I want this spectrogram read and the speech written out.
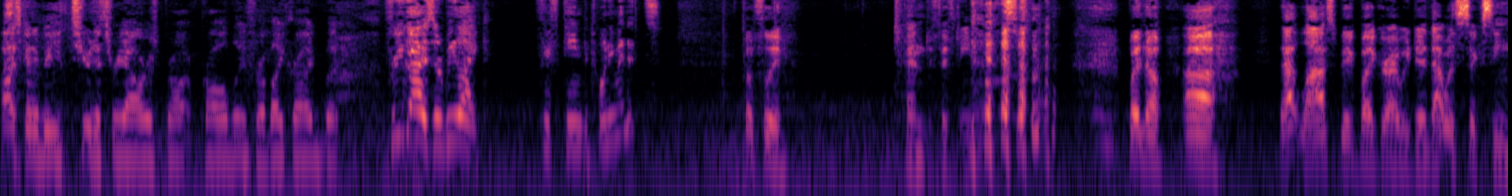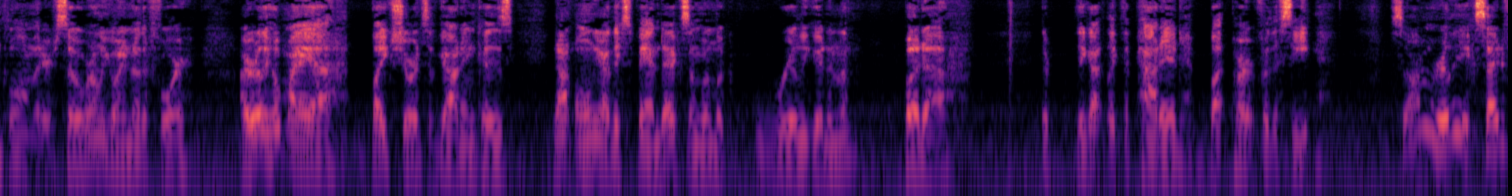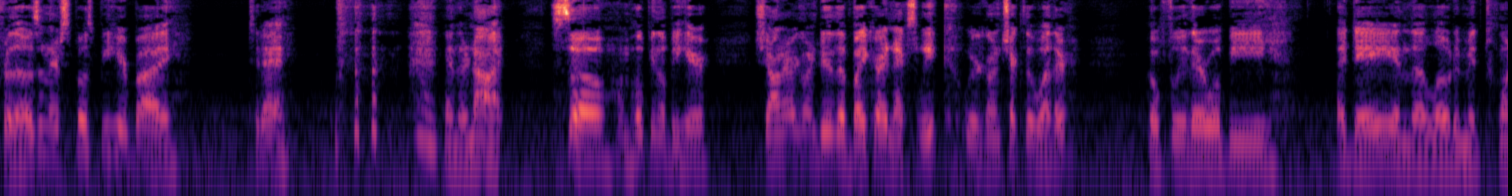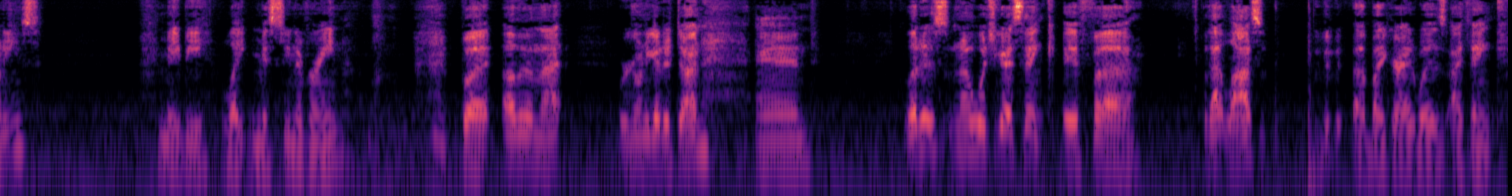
That's going to be two to three hours pro- probably for a bike ride, but for you guys, it'll be like 15 to 20 minutes. hopefully 10 to 15 minutes. but no, uh, that last big bike ride we did, that was 16 kilometers. So we're only going another four. I really hope my uh, bike shorts have got in because not only are they spandex, I'm going to look really good in them, but uh, they got like the padded butt part for the seat. So I'm really excited for those, and they're supposed to be here by today. and they're not. So I'm hoping they'll be here. Sean and I are going to do the bike ride next week. We're going to check the weather. Hopefully, there will be a day in the low to mid 20s. Maybe light misting of rain. but other than that, we're going to get it done. And let us know what you guys think. If uh, that last uh, bike ride was, I think,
